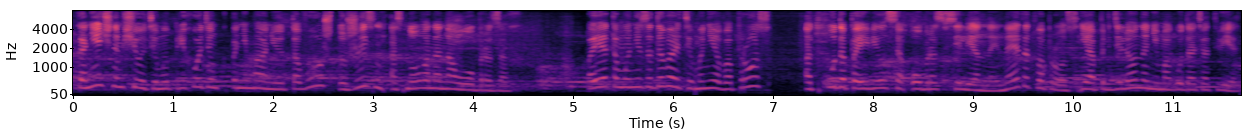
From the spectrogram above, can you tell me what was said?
В конечном счете мы приходим к пониманию того, что жизнь основана на образах. Поэтому не задавайте мне вопрос, Откуда появился образ Вселенной? На этот вопрос я определенно не могу дать ответ.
